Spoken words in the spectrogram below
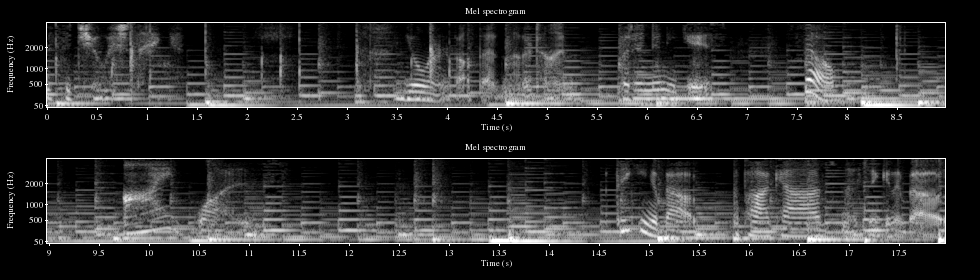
it's a Jewish thing. You'll learn about that another time. But in any case, so and I was thinking about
